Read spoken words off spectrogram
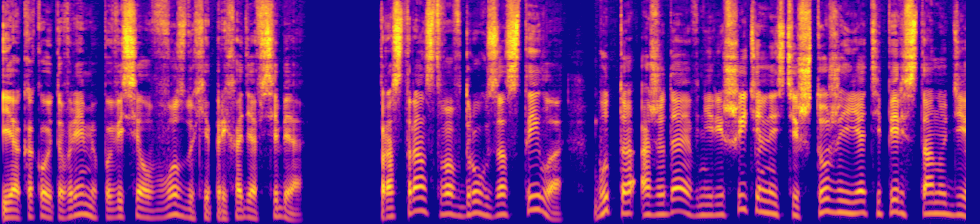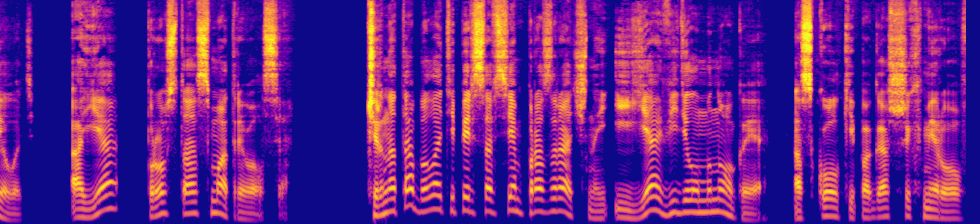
Я какое-то время повисел в воздухе, приходя в себя. Пространство вдруг застыло, будто ожидая в нерешительности, что же я теперь стану делать, а я просто осматривался. Чернота была теперь совсем прозрачной, и я видел многое. Осколки погасших миров,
